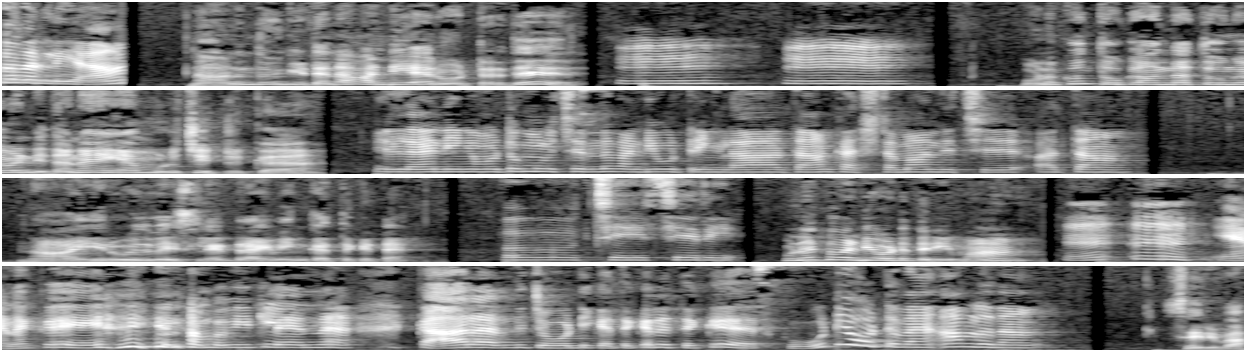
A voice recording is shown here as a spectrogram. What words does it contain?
தூக்கம் வரலையா? நானும் தூங்கிட்டேனா? வண்டி யார் ஓட்டுறது. உனக்கும் தூக்கம் வந்தா தூங்க வேண்டியதானே? ஏன் முழிச்சிட்டு இருக்க இல்ல நீங்க மட்டும் முடிச்சிருந்து வண்டி ஓட்டுறீங்களா? அதான் கஷ்டமா இருந்துச்சு. அதான். நான் இருபது வயசுல டிரைவிங் கத்துக்கிட்டேன். ஓ சரி சரி. உனக்கு வண்டி ஓட்ட தெரியுமா. எனக்கு நம்ம வீட்ல என்ன? காரா இருந்துச்சு ஓட்டி கத்துக்கிறதுக்கு. ஸ்கூட்டி ஓட்டுவேன். அவ்வளவுதான். சரி வா.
